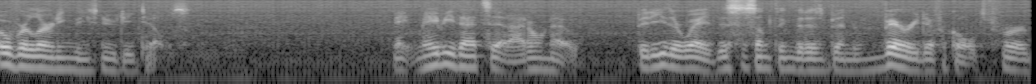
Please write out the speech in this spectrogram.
over learning these new details. Maybe that's it. I don't know but either way, this is something that has been very difficult for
